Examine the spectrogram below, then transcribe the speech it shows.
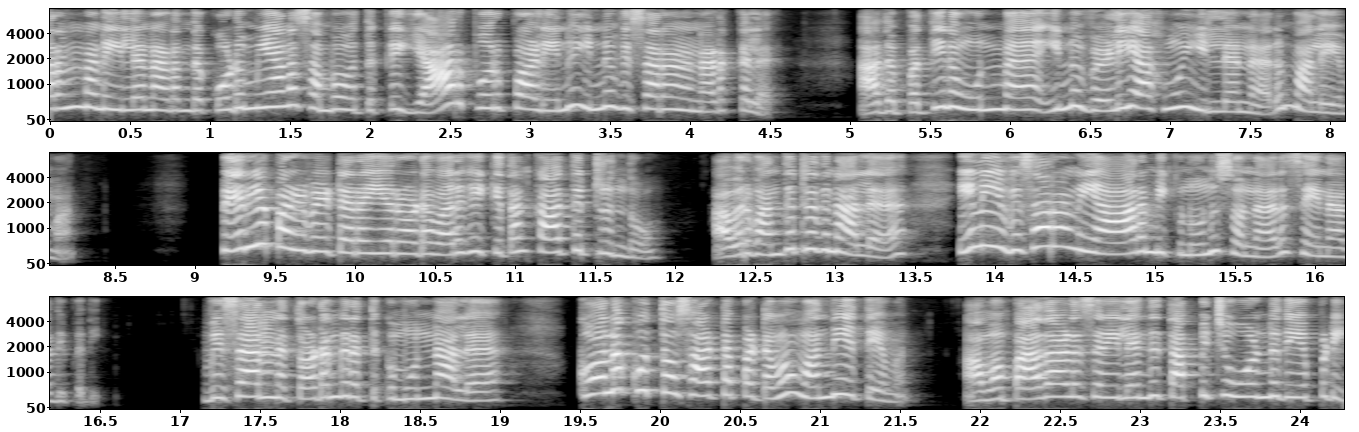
அரண்மனையில நடந்த கொடுமையான சம்பவத்துக்கு யார் பொறுப்பாளின்னு இன்னும் விசாரணை நடக்கல. அத பத்தின உண்மை இன்னும் வெளியாகவும் இல்லைன்னாரு மலையமான். பெரிய பழுவேட்டரையரோட வருகைக்கு தான் காத்துட்டு இருந்தோம் அவர் வந்துட்டதுனால இனி விசாரணையை ஆரம்பிக்கணும்னு சொன்னாரு சேனாதிபதி. விசாரணை தொடங்குறதுக்கு முன்னால கொலக்குத்தம் சாட்டப்பட்டவன் வந்தியத்தேவன். அவன் பாதாள சிறையிலேருந்து தப்பிச்சு ஓடுனது எப்படி?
